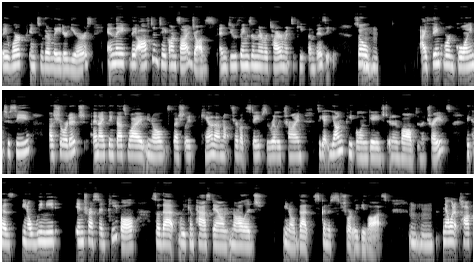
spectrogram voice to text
they work into their later years, and they they often take on side jobs and do things in their retirement to keep them busy. So mm-hmm. I think we're going to see a shortage and I think that's why, you know, especially Canada, I'm not sure about the states, are really trying to get young people engaged and involved in the trades because, you know, we need interested people so that we can pass down knowledge, you know, that's going to shortly be lost. Mm-hmm. Now, when it talk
